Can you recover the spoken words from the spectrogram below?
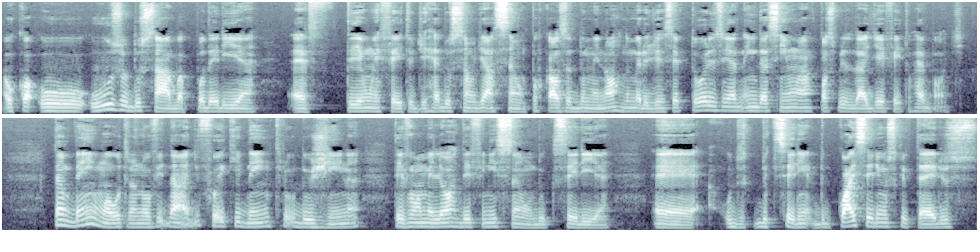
o, o, uso do SABA poderia é, ter um efeito de redução de ação por causa do menor número de receptores e ainda assim uma possibilidade de efeito rebote. Também uma outra novidade foi que dentro do GINA teve uma melhor definição do que seria, é, do, do, que seria do, quais seriam os critérios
